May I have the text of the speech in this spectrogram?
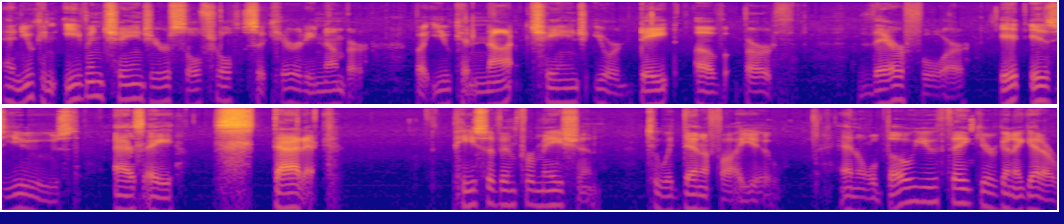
and you can even change your social security number, but you cannot change your date of birth. Therefore, it is used as a static piece of information to identify you. And although you think you're going to get a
